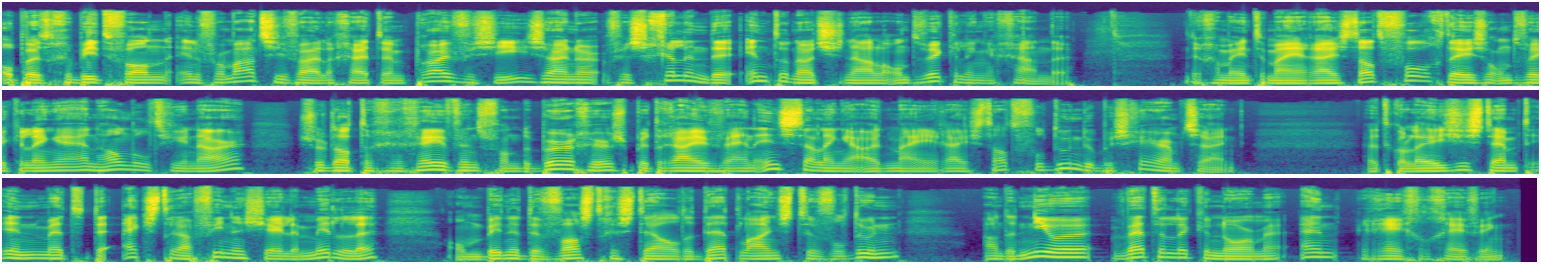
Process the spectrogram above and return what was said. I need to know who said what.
Speaker 1: Op het gebied van informatieveiligheid en privacy zijn er verschillende internationale ontwikkelingen gaande. De gemeente Meijerijstad volgt deze ontwikkelingen en handelt hiernaar, zodat de gegevens van de burgers, bedrijven en instellingen uit Meijerijstad voldoende beschermd zijn. Het college stemt in met de extra financiële middelen om binnen de vastgestelde deadlines te voldoen aan de nieuwe wettelijke normen en regelgeving.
